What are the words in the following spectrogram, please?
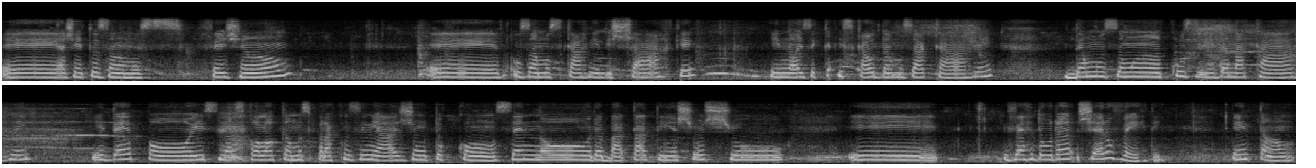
É, a gente usamos feijão, é, usamos carne de charque e nós escaldamos a carne, damos uma cozida na carne e depois nós colocamos para cozinhar junto com cenoura, batatinha chuchu e verdura cheiro verde. Então,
